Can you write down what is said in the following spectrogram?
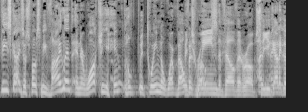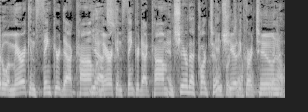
These guys are supposed to be violent, and they're walking in between the velvet between ropes. the velvet ropes. So you got to go to AmericanThinker.com, yes. AmericanThinker.com, and share that cartoon. And share example. the cartoon yeah.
